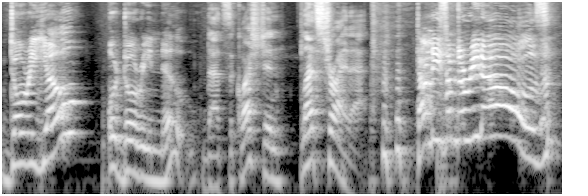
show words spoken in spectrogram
Dorito or Dorino? That's the question. Let's try that. Time to eat some Doritos!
